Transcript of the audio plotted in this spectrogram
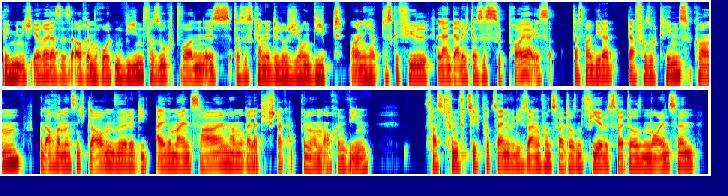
wenn ich mich nicht irre, dass es auch im Roten Wien versucht worden ist, dass es keine Delogierung gibt. Und ich habe das Gefühl, allein dadurch, dass es so teuer ist, dass man wieder da versucht hinzukommen. Und auch wenn man es nicht glauben würde, die allgemeinen Zahlen haben relativ stark abgenommen, auch in Wien. Fast 50 Prozent, würde ich sagen, von 2004 bis 2019 also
